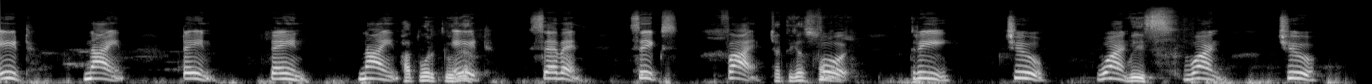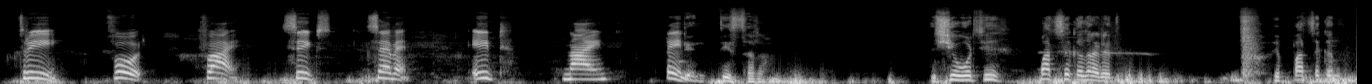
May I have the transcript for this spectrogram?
eight nine ten ten nine हात एट सेवन सिक्स फाय छत्तीस फोर थ्री छू वन वीस. One two three four five six seven eight nine ten. तीस झालं. शेवटचे पाच सेकंद राहिले हे पाच सेकंद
